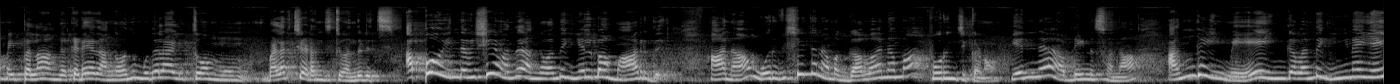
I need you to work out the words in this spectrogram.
அமைப்பெல்லாம் அங்கே கிடையாது. அங்கே வந்து முதலாளித்துவம் வளர்ச்சி அடைஞ்சிட்டு வந்துடுச்சு. அப்போது இந்த விஷயம் வந்து அங்கே வந்து இயல்பாக மாறுது. ஆனால் ஒரு விஷயத்தை நம்ம கவனமாக புரிஞ்சுக்கணும். என்ன அப்படின்னு சொன்னால் அங்கேயுமே இங்கே வந்து இணையை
